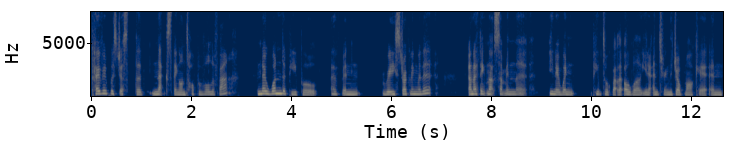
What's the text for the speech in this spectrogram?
COVID was just the next thing on top of all of that. No wonder people have been really struggling with it. And I think that's something that, you know, when people talk about like, oh well, you know, entering the job market and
